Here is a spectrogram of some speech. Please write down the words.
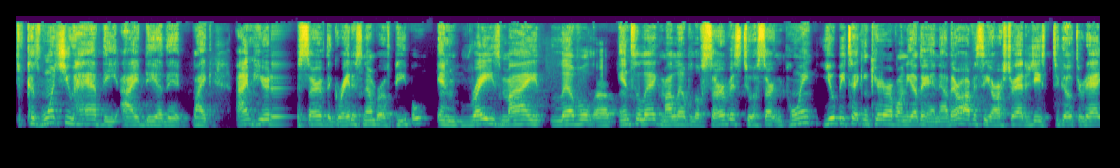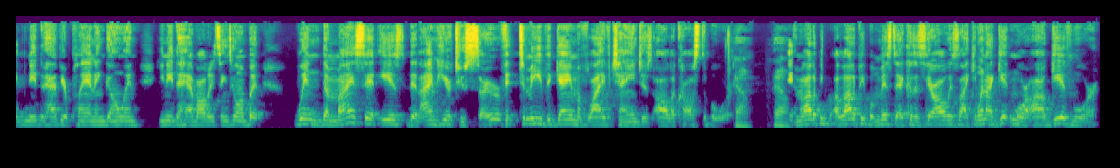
because once you have the idea that like i'm here to serve the greatest number of people and raise my level of intellect my level of service to a certain point you'll be taken care of on the other end now there obviously are strategies to go through that you need to have your planning going you need to have all these things going but when the mindset is that i'm here to serve to me the game of life changes all across the board yeah yeah. And a lot of people, a lot of people miss that because they're always like, when I get more, I'll give more.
